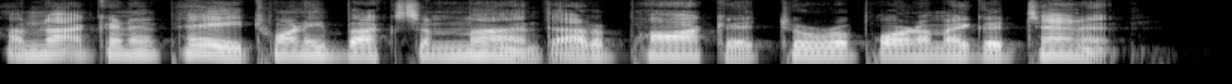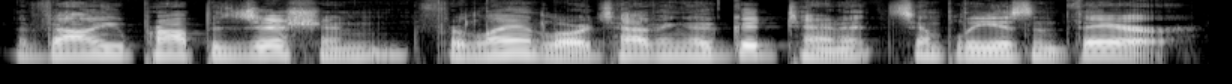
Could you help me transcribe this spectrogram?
I'm not going to pay 20 bucks a month out of pocket to report on my good tenant. The value proposition for landlords having a good tenant simply isn't there.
